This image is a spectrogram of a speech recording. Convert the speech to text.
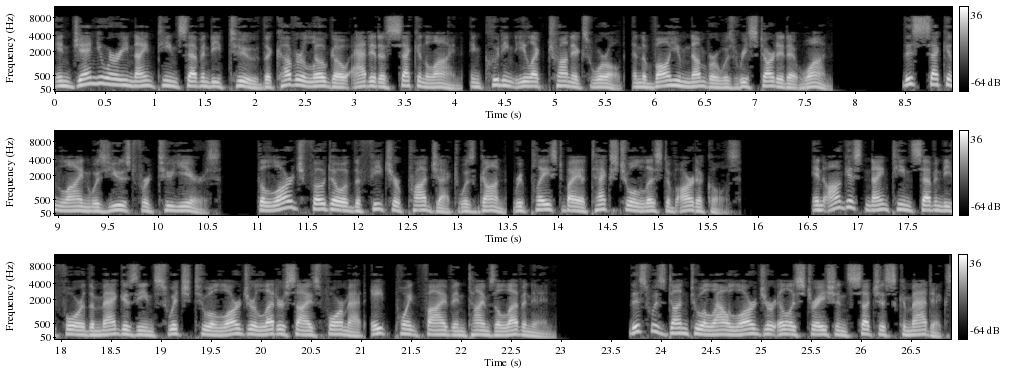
In January 1972 the cover logo added a second line, including Electronics World, and the volume number was restarted at 1. This second line was used for two years. The large photo of the feature project was gone, replaced by a textual list of articles. In August 1974 the magazine switched to a larger letter size format 8.5 in x 11 in. This was done to allow larger illustrations such as schematics,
